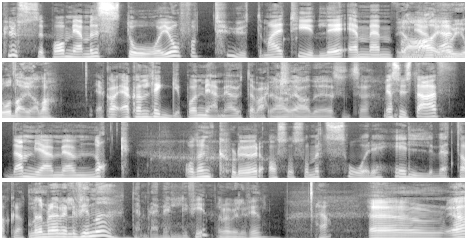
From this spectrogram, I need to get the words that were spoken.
plusse på mjau. Men det står jo for tute meg tydelig MM for Ja, mjau, jo, mjau. jo da, ja da. Jeg kan, jeg kan legge på en mjau, mjau etter hvert. Ja, ja det syns jeg. Men jeg syns det er, det er mjau, mjau nok. Og den klør altså som et såre helvete akkurat nå. Men den ble veldig fin, det. Den ble veldig fin. Den ble veldig fin. Ja. Uh, ja,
